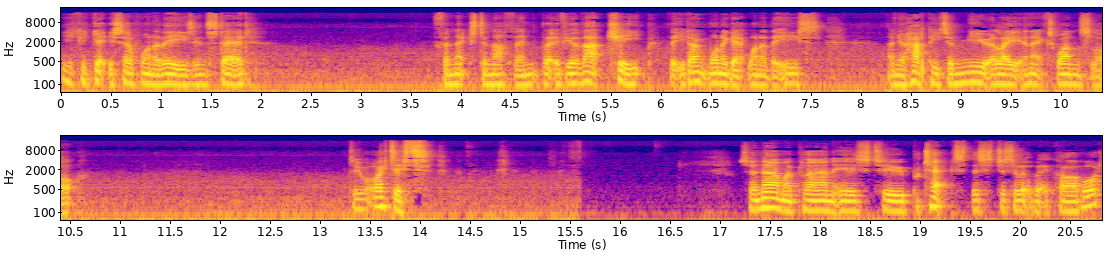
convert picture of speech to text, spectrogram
You could get yourself one of these instead for next to nothing. But if you're that cheap that you don't want to get one of these and you're happy to mutilate an X1 slot, do what I did. So now my plan is to protect this just a little bit of cardboard.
